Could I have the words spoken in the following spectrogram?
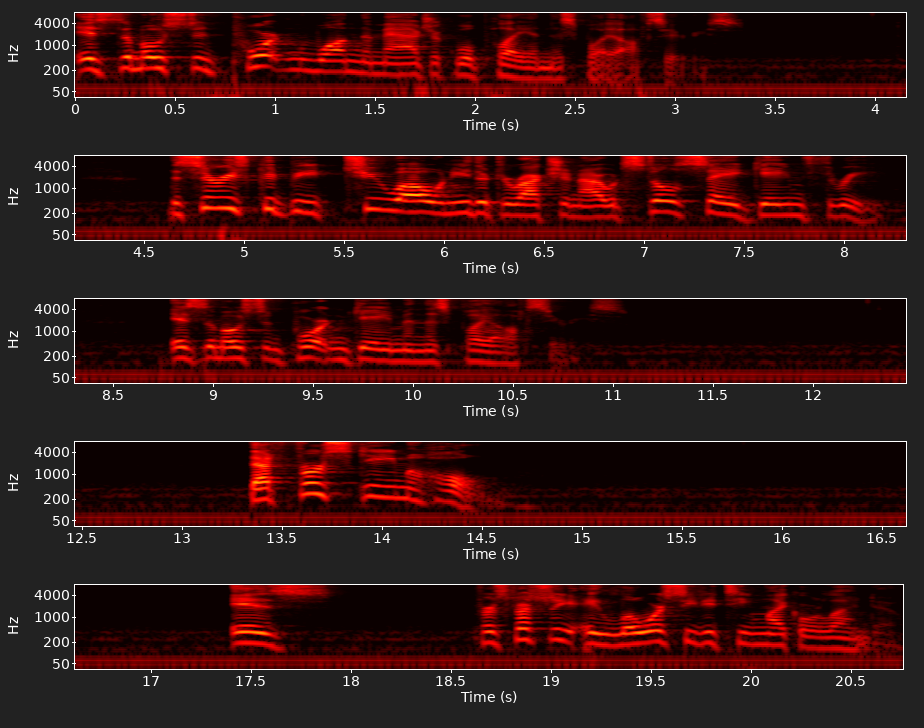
is the most important one the Magic will play in this playoff series. The series could be 2 0 in either direction. I would still say game three is the most important game in this playoff series. That first game home is, for especially a lower seeded team like Orlando,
